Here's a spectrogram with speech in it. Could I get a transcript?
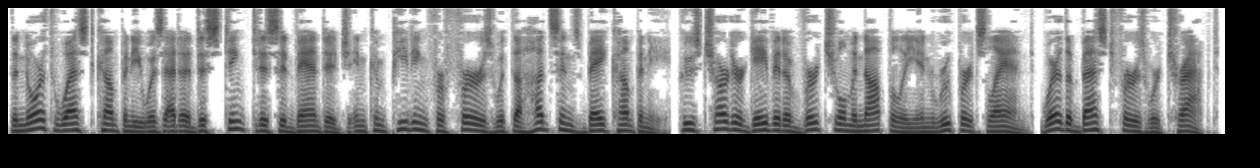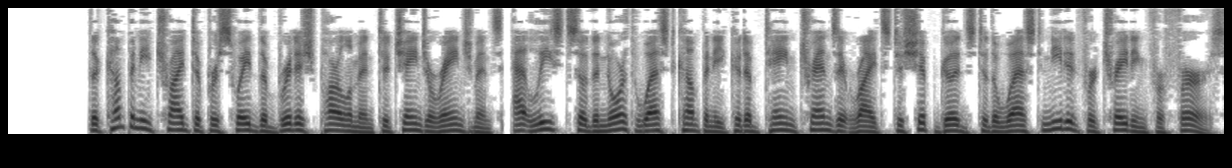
the Northwest Company was at a distinct disadvantage in competing for furs with the Hudson's Bay Company, whose charter gave it a virtual monopoly in Rupert's Land, where the best furs were trapped. The company tried to persuade the British Parliament to change arrangements, at least so the Northwest Company could obtain transit rights to ship goods to the West needed for trading for furs.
